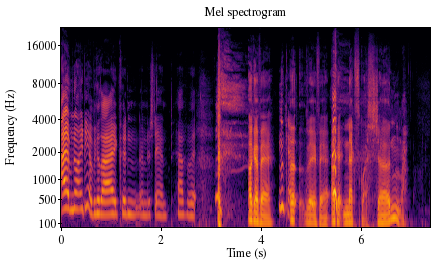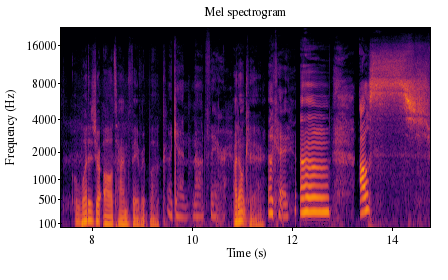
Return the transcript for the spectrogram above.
I have no idea because I couldn't understand half of it. Okay, fair. Okay. Uh, very fair. Okay, next question. What is your all-time favorite book? Again, not fair. I don't care. Okay. Um, I'll. S-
